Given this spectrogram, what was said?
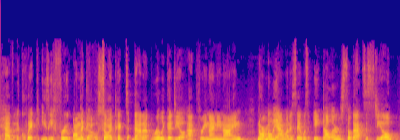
have a quick, easy fruit on the go? So I picked that up, really good deal at $3.99. Normally, I want to say it was $8, so that's a steal.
